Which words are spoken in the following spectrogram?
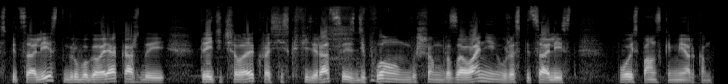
специалист, грубо говоря, каждый третий человек в Российской Федерации с дипломом высшем образовании уже специалист по испанским меркам.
